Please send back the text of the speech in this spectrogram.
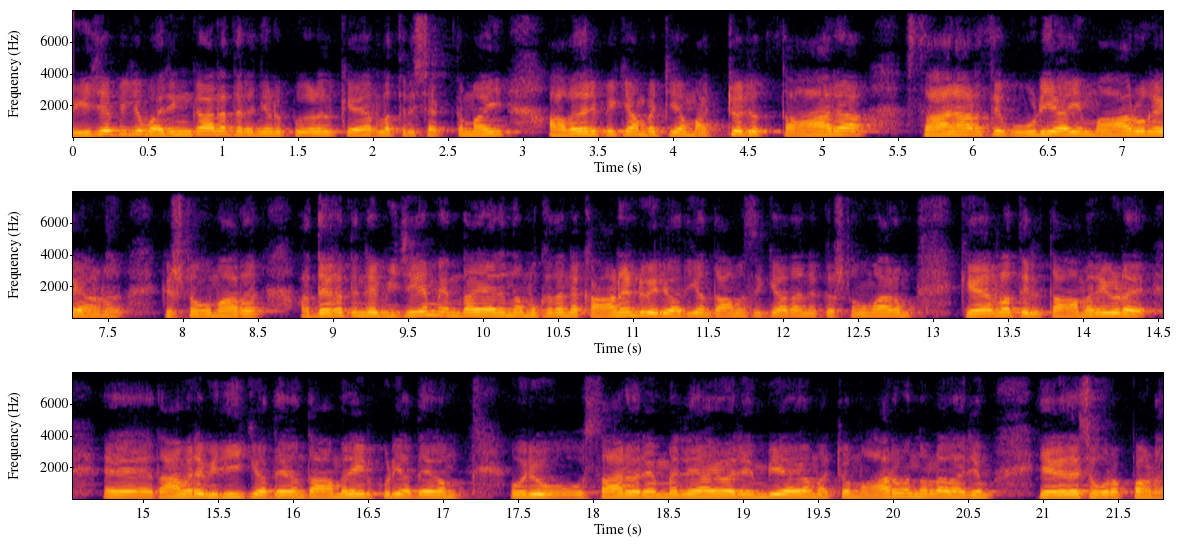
ബി ജെ പിക്ക് വരുംകാല തിരഞ്ഞെടുപ്പുകളിൽ കേരളത്തിൽ ശക്തമായി അവതരിപ്പിക്കാൻ പറ്റിയ മറ്റൊരു താര സ്ഥാനാർത്ഥി കൂടിയായി മാറുകയാണ് കൃഷ്ണകുമാർ. അദ്ദേഹത്തിന്റെ വിജയം എന്തായാലും നമുക്ക് തന്നെ കാണേണ്ടി വരും. അധികം താമസിക്കാതെ തന്നെ കൃഷ്ണകുമാറും കേരള കേരളത്തിൽ താമരയുടെ താമര വിരിയിക്കും. അദ്ദേഹം താമരയിൽ കൂടി അദ്ദേഹം ഒരു സ്ഥാനം ഒരു എം എൽ എ ആയോ ഒരു എം പി ആയോ മറ്റോ മാറുമെന്നുള്ള കാര്യം ഏകദേശം ഉറപ്പാണ്.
